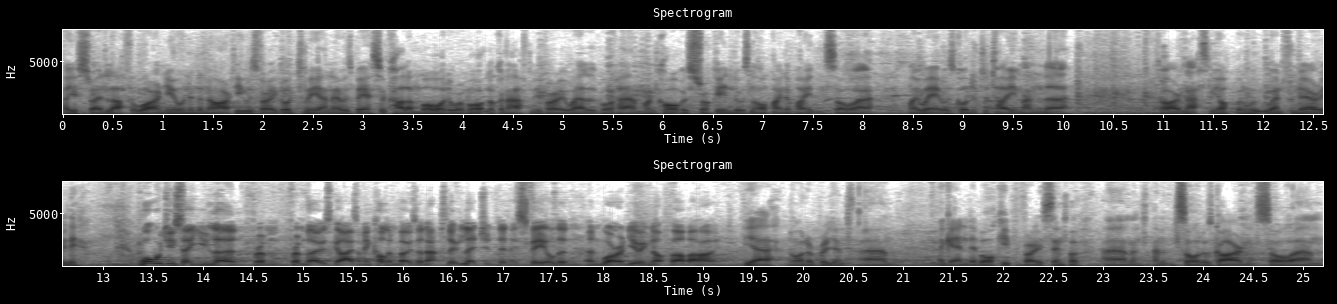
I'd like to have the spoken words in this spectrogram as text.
I used to ride a lot for Warren Ewing in the north. He was very good to me, and I was based with Colin Bowe. They were both looking after me very well. But um, when COVID struck in, there was no point of Pointing, so uh, my weight was good at the time, and uh, Gordon asked me up, and we we went from there really. What would you say you learned from, from those guys? I mean, Colin Bowe's an absolute legend in his field, and, and Warren Ewing not far behind. Yeah, no, they're brilliant. Um, again, they both keep it very simple, um, and, and so does Gordon. So, um,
